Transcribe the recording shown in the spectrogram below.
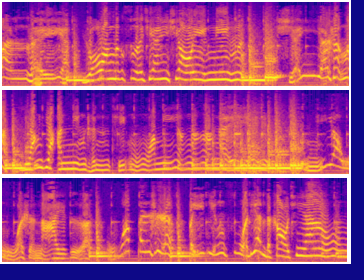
万岁！越王那个寺前笑盈盈，先一声啊，两家宁臣听我命啊哎！你要问我是哪一个？我本是北京坐殿的赵乾隆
